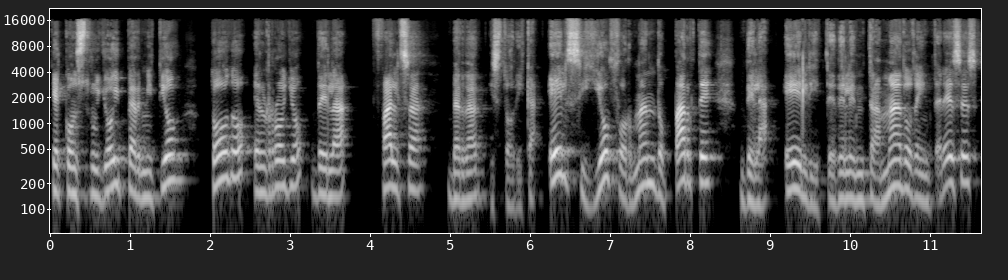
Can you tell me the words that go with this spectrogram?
que construyó y permitió todo el rollo de la falsa verdad histórica. Él siguió formando parte de la élite, del entramado de intereses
